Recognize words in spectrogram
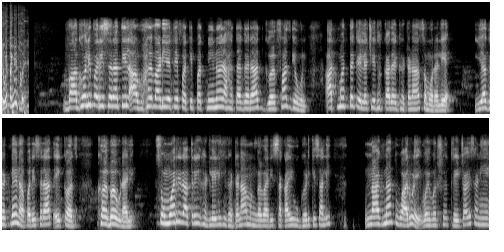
पंढरपूर वाघोली परिसरातील आव्हाळवाडी येथे पती पत्नीनं राहत्या घरात गळफास घेऊन आत्महत्या केल्याची धक्कादायक घटना समोर आली आहे. या घटनेनं परिसरात एकच खळबळ उडाली. सोमवारी रात्री घडलेली ही घटना मंगळवारी सकाळी उघडकीस आली. नागनाथ वारुळे वय वर्ष त्रेचाळीस आणि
